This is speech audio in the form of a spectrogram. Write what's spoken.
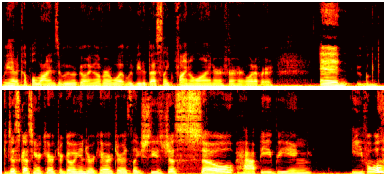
we had a couple lines that we were going over. What would be the best like final liner for her, whatever. And discussing her character, going into her character, it's like she's just so happy being evil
